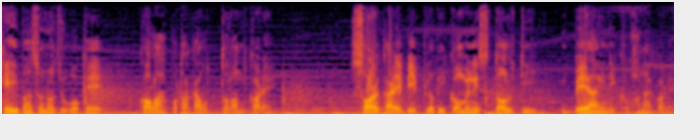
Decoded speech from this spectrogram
কেইবাজনো যুৱকে কলা পতাকা উত্তোলন কৰে। চৰকাৰে বিপ্লৱী কমিউনিষ্ট দলটি বেআইনী ঘোষণা কৰে।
